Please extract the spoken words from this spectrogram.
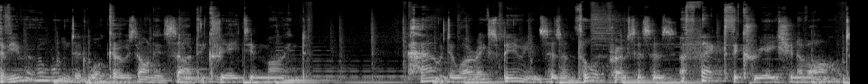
Have you ever wondered what goes on inside the creative mind? How do our experiences and thought processes affect the creation of art?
